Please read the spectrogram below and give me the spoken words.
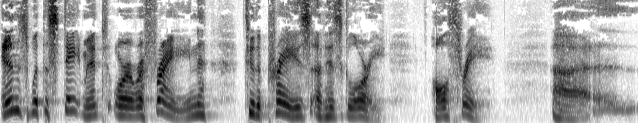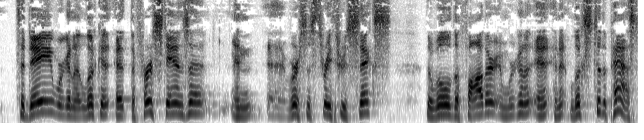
ends with the statement or a refrain to the praise of his glory. All three. Uh, today we're going to look at, at, the first stanza in uh, verses three through six the will of the Father, and we're gonna, and it looks to the past.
